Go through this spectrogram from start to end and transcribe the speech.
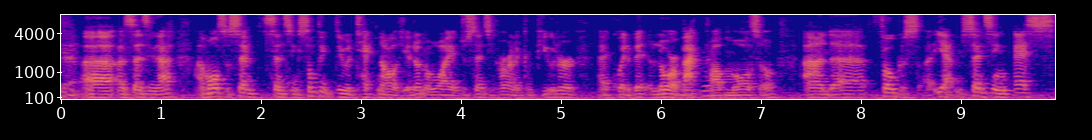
Yeah. Uh, I'm sensing that. I'm also sen- sensing something to do with technology. I don't know why. I'm just sensing her on a computer uh, quite a bit. A lower back Yeah. problem also. And uh, focus. Uh, yeah, I'm sensing S.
